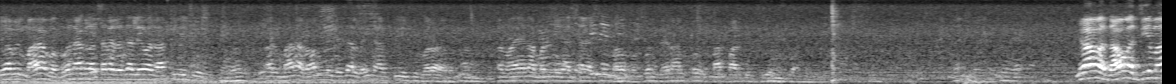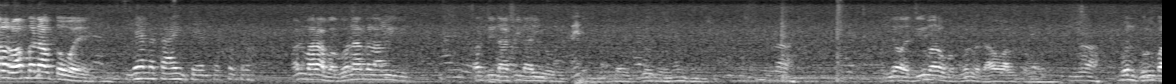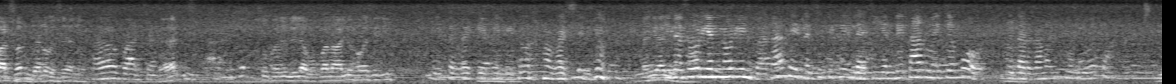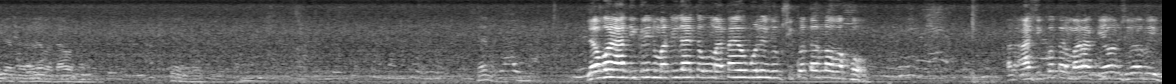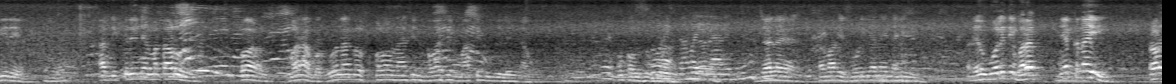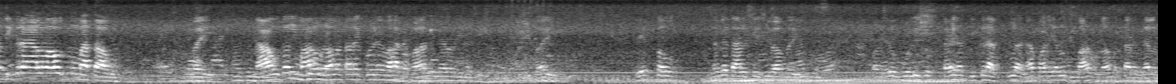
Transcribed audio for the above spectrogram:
શિવાભાઈ મારા ભગવાન આગળ તારે રજા લેવા રાખી છું. અને મારા રામની રજા લઈને આવતી છું બરાબર. અને માયાના મનની આશા છે મારો ભગવાન પાર લેવા ધાવો મારો રામ બનાવતો હોય. અને મારા ભગવાન આગળ આવી અડધી નાસી એટલે હજી મારો ભગવાન વધાવો આવતો હોય. બોલ ગુરુ પાડશો ને એનો? શું કર્યું? લીલા હવે મટી જાય તો હું માતા એવું બોલી છું સિકોતર નો વખો. અને આ સિકોતર મારા કહેવાનું શિવાભાઈ ભીરે આ દીકરીને મટાડું પણ મારા ભગવાન આગળ ફળો નાખીને હવાથી માફી બીજી લઈ આવું. હું કહું છું જેને તમારી છોડીને નહીં અને એવું બોલી હતી ભરત, એક નહીં, ત્રણ દીકરા આલવા આવું હું માતા આવું ભાઈ, ના આવું તો મારું નામ અત્યારે કોઈને બહાર ભાળાની મેળવણી નથી. ભાઈ, એક તો જગત આલસી શિવાભાઈ પણ એવું બોલી તો ત્રણ દીકરા પૂરા ના પાડી એનું મારું નામ તારે વેલ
